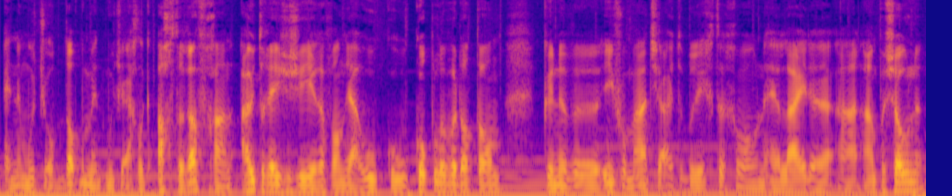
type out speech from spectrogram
En dan moet je op dat moment moet je eigenlijk achteraf gaan uitrechercheren van ja, hoe, hoe koppelen we dat dan? Kunnen we informatie uit de berichten gewoon herleiden aan, aan personen?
